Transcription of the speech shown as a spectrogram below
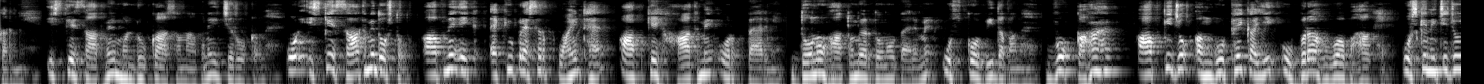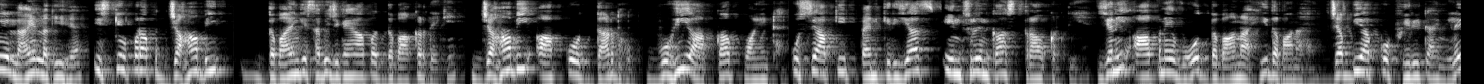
करनी है। इसके साथ में मंडू का आसन आपने ज़रूर करना है। और इसके साथ में दोस्तों, आपने एक एक्यूप्रेशर पॉइंट है आपके हाथ में और पैर में। दोनों हाथों में और दोनों पैर में उसको भी दबाना है। वो कहाँ है? आपके जो अंगूठे का ये उभरा हुआ भाग है, उसके नीचे जो ये लाइन लगी है, इसके ऊपर आप जहाँ भी दबाएँगे सभी जगह आप दबाकर देखें। जहाँ भी आपको दर्द हो, वही आपका पॉइंट है। उससे आपकी पेनक्रियाज इंसुलिन का स्त्राव करती है। यानी आपने वो दबाना ही दबाना है। जब भी आपको फ्री टाइम मिले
